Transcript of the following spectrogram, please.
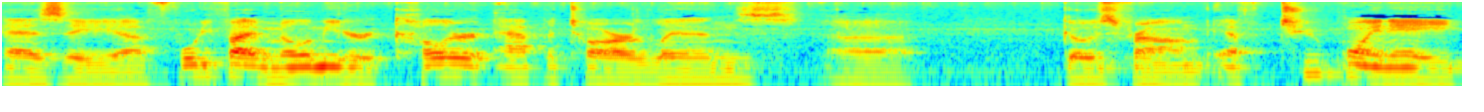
Has a uh, 45 millimeter color Apotar lens. Uh, goes from f2.8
